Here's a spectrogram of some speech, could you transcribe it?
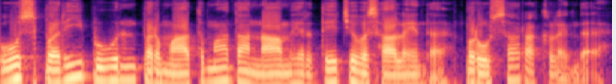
ਉਸ ਪਰਿਪੂਰਨ ਪਰਮਾਤਮਾ ਦਾ ਨਾਮ ਹਿਰਦੇ 'ਚ ਵਸਾ ਲੈਂਦਾ ਹੈ, ਭਰੋਸਾ ਰੱਖ ਲੈਂਦਾ ਹੈ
